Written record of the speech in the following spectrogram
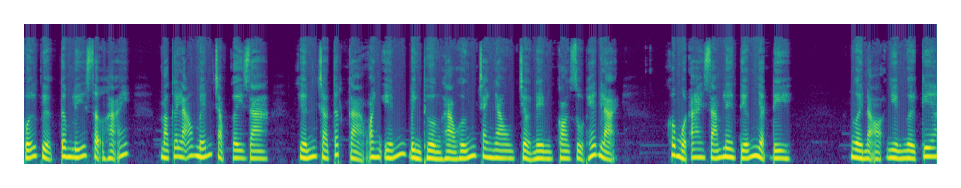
với việc tâm lý sợ hãi mà cái lão mến chọc gây ra khiến cho tất cả oanh yến bình thường hào hứng tranh nhau trở nên co rụt hết lại. Không một ai dám lên tiếng nhận đi. Người nọ nhìn người kia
